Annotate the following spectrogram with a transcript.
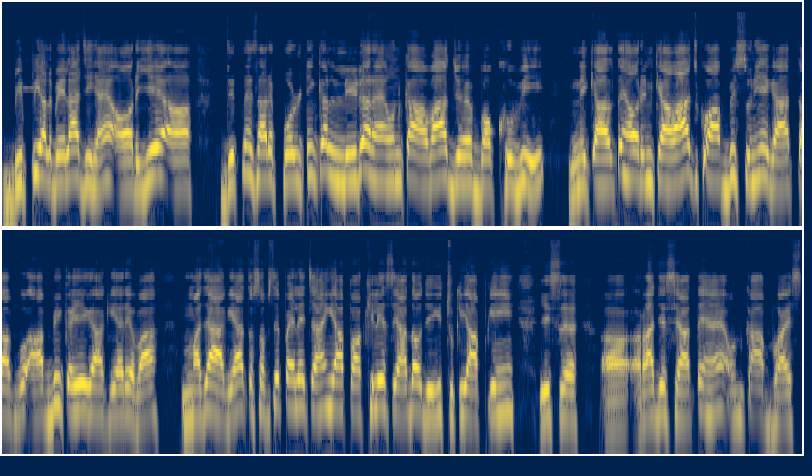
बीपी अलबेला जी हैं और ये जितने सारे पॉलिटिकल लीडर हैं उनका आवाज़ जो है बखूबी निकालते हैं और इनके आवाज़ को आप भी सुनिएगा तो आपको आप भी कहिएगा कि अरे वाह मज़ा आ गया। तो सबसे पहले चाहेंगे आप अखिलेश यादव जी की चूँकि आपके ही इस राज्य से आते हैं उनका आप वॉइस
